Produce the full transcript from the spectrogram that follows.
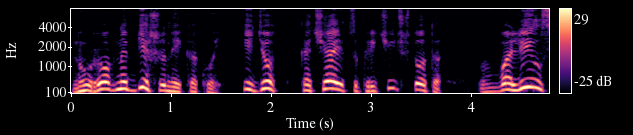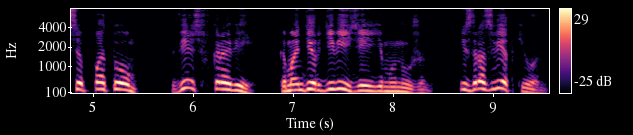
ну, ровно бешеный какой, идет, качается, кричит что-то, ввалился потом, Весь в крови. Командир дивизии ему нужен. Из разведки он.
